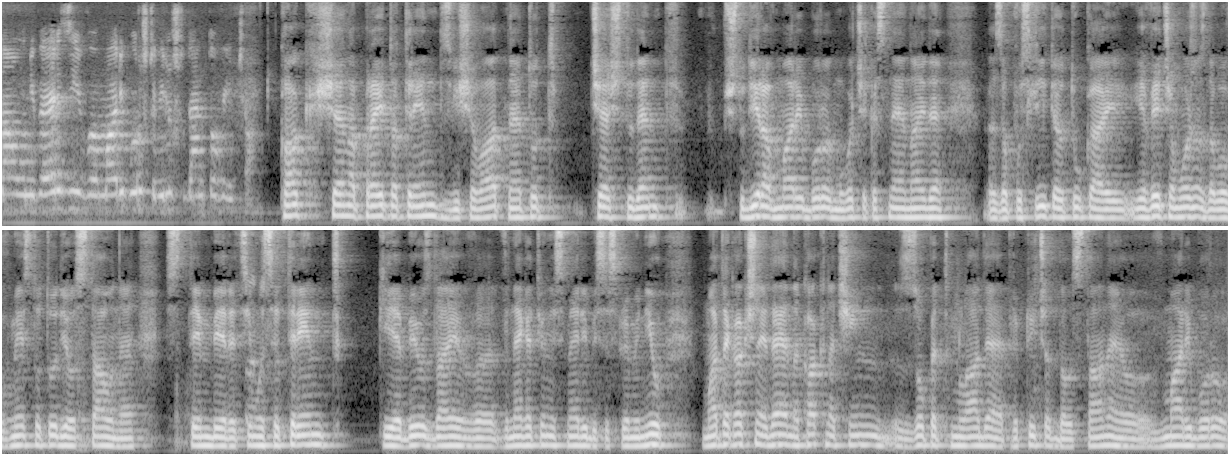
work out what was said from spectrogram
na univerzi v Mariboru, število študentov veča. Kako še naprej ta trend zviševati, tudi če študent študira v Mariboru, mogoče kasneje najde zaposlitev tukaj, je večja možnost, da bo v mestu tudi ostal. Ne? S tem bi recimo se trend ki je bil zdaj v, v negativni smeri, bi se spremenil. Imate kakšne ideje, na kak način zopet mlade prepričati, da ostanejo v Mariboru,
